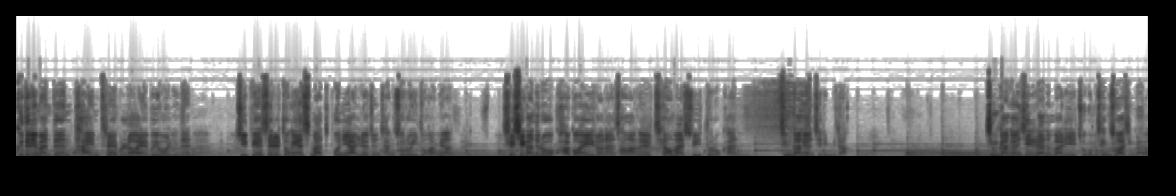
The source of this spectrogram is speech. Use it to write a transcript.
그들이 만든 타임 트래블러 앱의 원리는 GPS를 통해 스마트폰이 알려준 장소로 이동하면 실시간으로 과거에 일어난 상황을 체험할 수 있도록 한 증강현실입니다. 증강현실이라는 말이 조금 생소하신가요?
